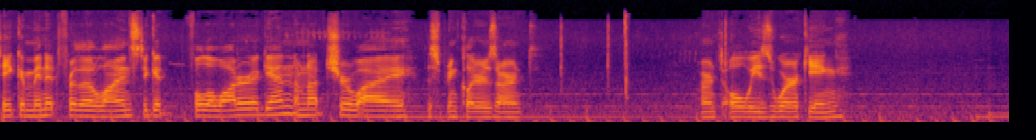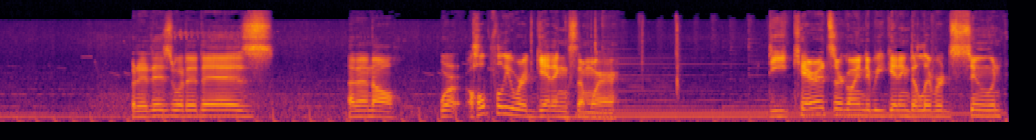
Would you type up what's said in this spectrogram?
take a minute for the lines to get full of water again. I'm not sure why the sprinklers aren't aren't always working. But it is what it is. I don't know. We're hopefully we're getting somewhere. The carrots are going to be getting delivered soon.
